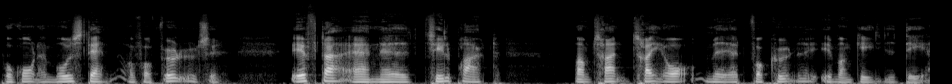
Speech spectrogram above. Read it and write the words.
på grund af modstand og forfølgelse, efter at han havde tilbragt omtrent tre år med at forkynde evangeliet der.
